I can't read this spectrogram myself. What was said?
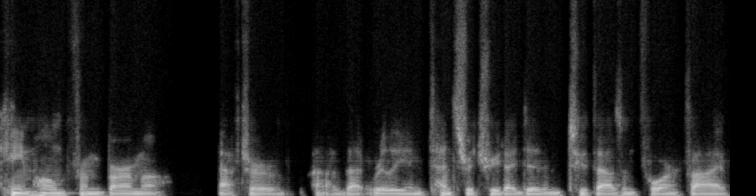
came home from Burma after uh, that really intense retreat I did in 2004 and five.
